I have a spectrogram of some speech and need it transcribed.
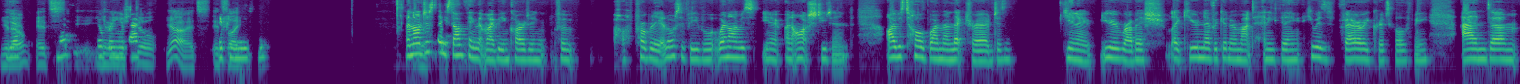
You yeah. know, it's you know you're still yeah. It's it's if like. And I'll just say something that might be encouraging for oh, probably a lot of people. When I was, you know, an art student, I was told by my lecturer, just, you know, you're rubbish. Like, you're never going to amount to anything. He was very critical of me. And um,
